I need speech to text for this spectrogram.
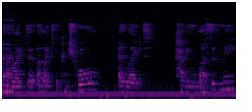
And i liked it. I liked the control. I liked having less of me.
